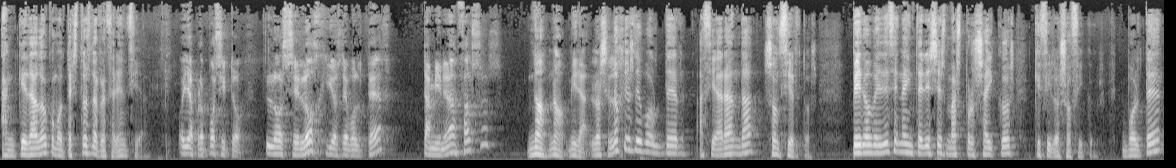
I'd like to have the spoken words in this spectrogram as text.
han quedado como textos de referencia. Oye, a propósito, ¿los elogios de Voltaire también eran falsos? No, no, mira, los elogios de Voltaire hacia Aranda son ciertos, pero obedecen a intereses más prosaicos que filosóficos. Voltaire,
